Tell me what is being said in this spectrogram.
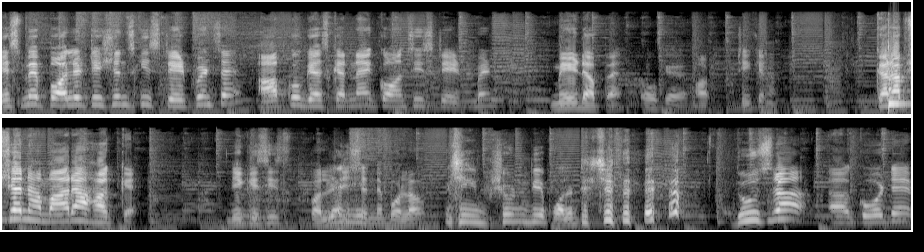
इसमें पॉलिटिशियंस की स्टेटमेंट्स है. आपको गेस करना है कौन सी स्टेटमेंट मेड अप है. Okay. और ठीक है ना करप्शन हमारा हक है ये किसी पॉलिटिशियन ने बोला हो shouldn't be a politician. दूसरा कोट है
